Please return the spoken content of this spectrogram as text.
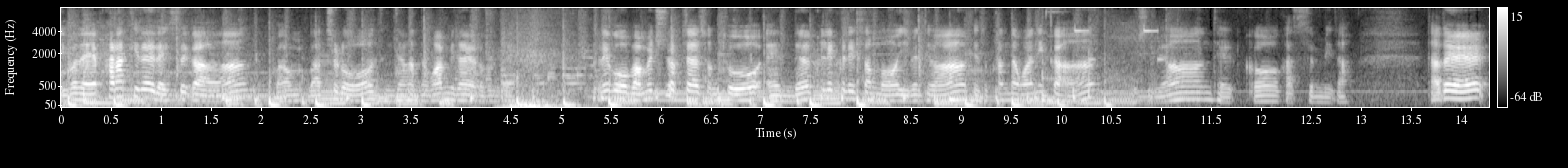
이번에 파라키르 렉스가 마, 마추로 등장한다고 합니다, 여러분들. 그리고 마물 추적자 전투 앤드 클릭 클릭 썸머 이벤트가 계속 한다고 하니까 보시면 될 것 같습니다. 다들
